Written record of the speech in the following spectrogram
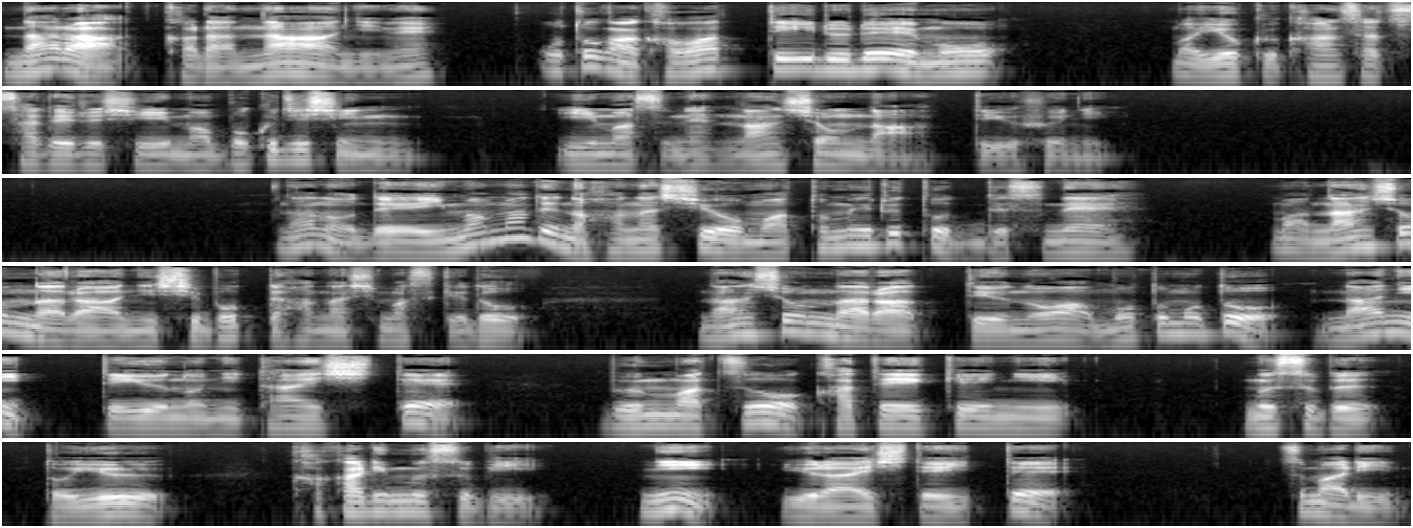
奈良からナーにね音が変わっている例も、まあ、よく観察されるし、まあ、僕自身言いますね。南ションナーっていうふうに。なので今までの話をまとめるとですねまあ南ションナラに絞って話しますけど難所ならっていうのはもともと何っていうのに対して文末を仮定形に結ぶというかかり結びに由来していてつまり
